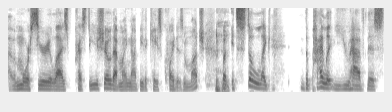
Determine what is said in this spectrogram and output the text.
a more serialized prestige show, that might not be the case quite as much, but it's still like the pilot, you have this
